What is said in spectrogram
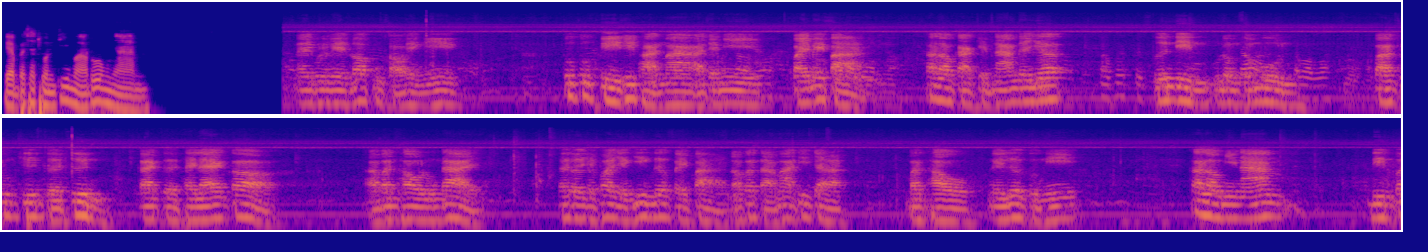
แก่ประชาชนที่มาร่วมงาน ในบริเวณรอบภูเขาแห่งนี้ ทุกๆปีที่ผ่านมาอาจจะมีไฟไม้ป่า ถ้าเรากักเก็บน้ำได้เยอะ พื้นดินอุดมสมบูรณ์ความชุ่มชื้นเกิดขึ้น การเกิดภัยแล้งก็บรรเทาลงได้และโดยเฉพาะอย่างยิ่งเรื่องไฟป่า เราก็สามารถที่จะบรรเทาในเรื่องตรงนี้ ถ้าเรามีน้ำดินก็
